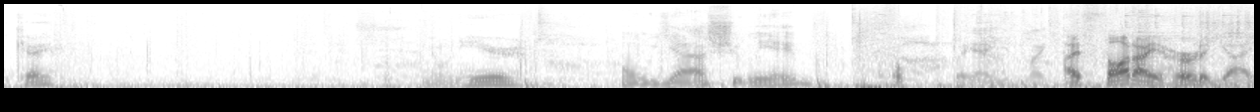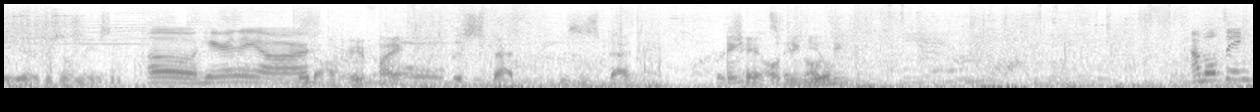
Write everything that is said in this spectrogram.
Okay. Going here. Oh yeah, shoot me, Abe. Oh, wait. Yeah, you like. I thought I heard a guy here for some reason. Oh, here they are. Weird, awkward. fight? Oh, this is bad. This is bad. For a Ulting, chance oh, to oh, heal. ulting. I'm ulting.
